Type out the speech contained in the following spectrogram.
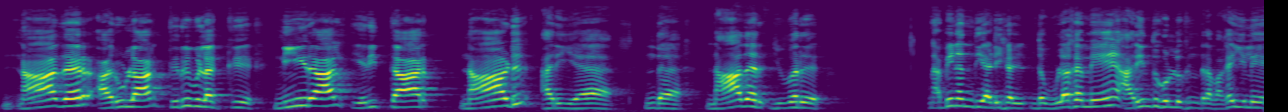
நாதர் அருளார் திருவிளக்கு நீரால் எரித்தார் நாடு அறிய. இந்த நாதர் இவர் நபிநந்தி அடிகள் இந்த உலகமே அறிந்து கொள்ளுகின்ற வகையிலே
